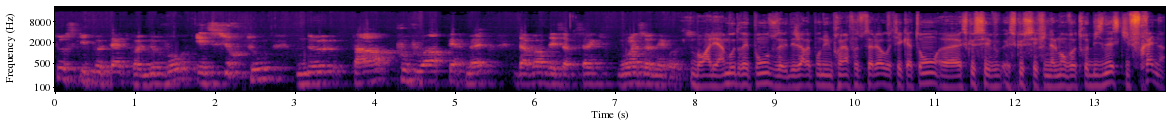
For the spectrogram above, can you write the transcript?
tout ce qui peut être nouveau et surtout ne pas pouvoir permettre d'avoir des obsèques moins onéreuses. Bon, allez, un mot de réponse. Vous avez déjà répondu une première fois tout à l'heure, Gauthier Caton. Euh, est-ce que c'est est -ce c'est finalement votre business qui freine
